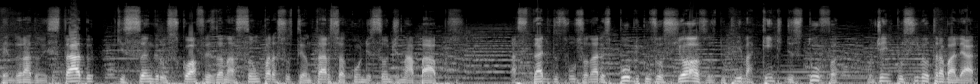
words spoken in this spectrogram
pendurada no Estado, que sangra os cofres da nação para sustentar sua condição de nababos a cidade dos funcionários públicos ociosos, do clima quente de estufa, onde é impossível trabalhar.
